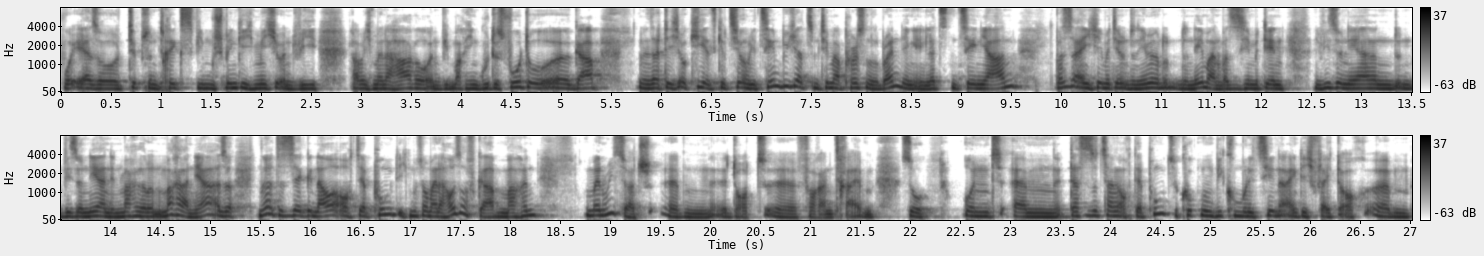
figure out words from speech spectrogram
wo eher so Tipps und Tricks, wie schminke ich mich und wie habe ich meine Haare und wie mache ich ein gutes Foto äh, gab. Und dann sagte ich, okay, jetzt gibt es hier irgendwie zehn Bücher zum Thema Personal Branding in den letzten zehn Jahren. Was ist eigentlich hier mit den Unternehmerinnen und Unternehmern? Was ist hier mit den Visionären und Visionären, den Macherinnen und Machern? Ja, also ne, das ist ja genau auch der Punkt. Ich muss noch meine Hausaufgaben machen und mein Research ähm, dort äh, vorantreiben. So und ähm, das ist sozusagen auch der Punkt, zu gucken, wie kommunizieren eigentlich vielleicht auch ähm,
